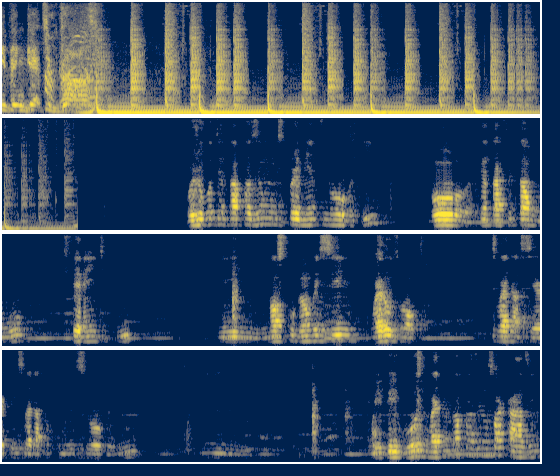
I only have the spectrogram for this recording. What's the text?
even get to. Hoje eu vou tentar fazer um experimento novo aqui. Vou tentar fritar um ovo diferente aqui. E nosso fogão vai ser um aerosol. Se vai dar certo se vai dar para comer esse ovo aí. E é meio perigoso, não vai tentar fazer na sua casa, hein?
